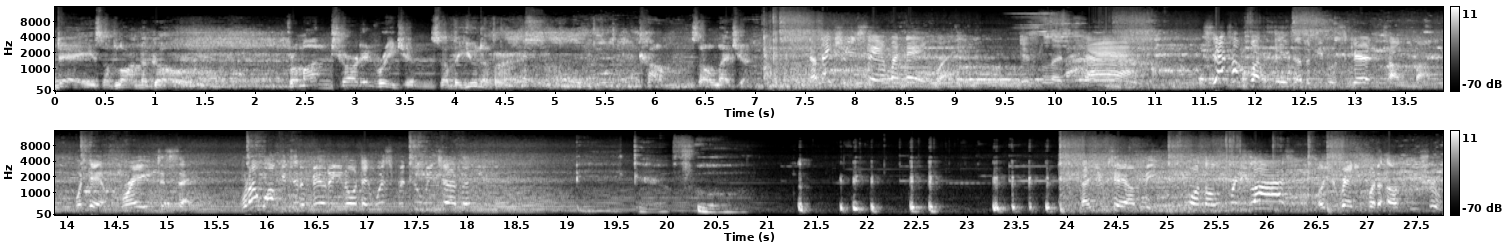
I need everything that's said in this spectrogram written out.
days of long ago, from uncharted regions of the universe, comes a legend. Now make sure you're saying my name right. It's LaTown. See, I talk about the things other people are scared to talk about, what they're afraid to say. When I walk into the building, you know what they whisper to each other? Now you tell me, you want those pretty lies, or you ready for the ugly truth?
